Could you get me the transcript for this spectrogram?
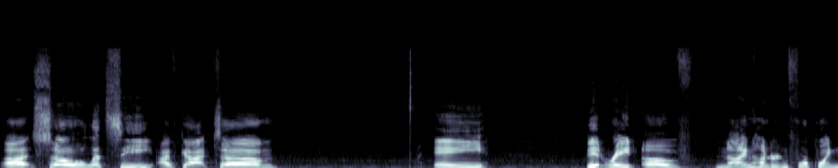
Uh, so let's see. I've got um, a bit rate of 904.99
